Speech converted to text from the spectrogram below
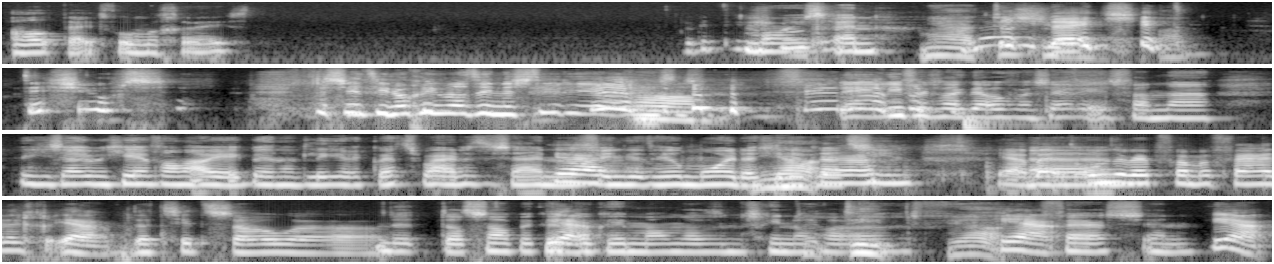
altijd voor me geweest. Mooi. En Ja, Nee, nee, shit. Tissues. Er zit hier nog iemand in de studio. Ah. Nee, liever wat ik daarover wil zeggen is van... eh, dat je zei in het begin van... Oh ja, ik ben het leren kwetsbaarder te zijn. En Ja. dan vind ik het heel mooi dat je Ja. dit laat zien. Ja, bij het Eh, onderwerp van mijn vader, ja, dat zit zo... eh, Dat, dat snap ik Ja. ook helemaal. Omdat het misschien nog eh, Diep. Vers en ja,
